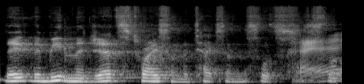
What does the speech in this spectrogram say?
they they've beaten the Jets twice and the Texans. Let's, Hey,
